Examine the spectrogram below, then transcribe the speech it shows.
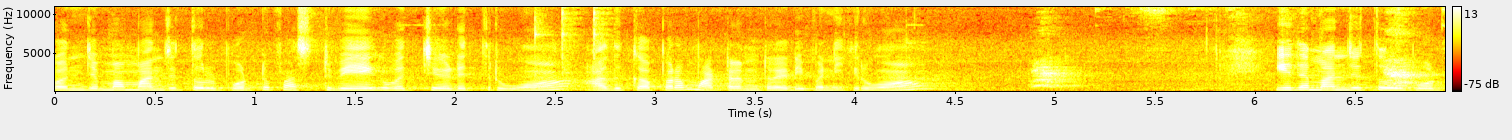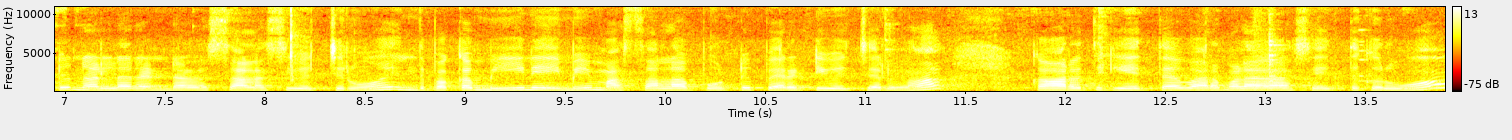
கொஞ்சமாக மஞ்சத்தூள் போட்டு ஃபஸ்ட்டு வேக வச்சு எடுத்துருவோம். அதுக்கப்புறம் மட்டன் ரெடி பண்ணிக்கிடுவோம் இதை மஞ்சத்தூள் போட்டு நல்லா ரெண்டு அலசி அலசி வச்சுருவோம். இந்த பக்கம் மீனையுமே மசாலா போட்டு பெரட்டி வச்சிடலாம் காரத்துக்கு ஏற்ற வரமிளகா சேர்த்துக்கிடுவோம்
